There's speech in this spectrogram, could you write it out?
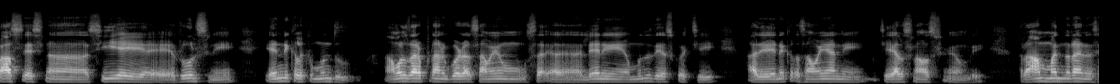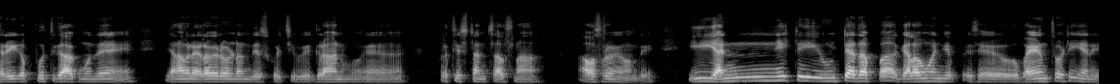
పాస్ చేసిన సిఏ రూల్స్ని ఎన్నికలకు ముందు అమలు జరపడానికి కూడా సమయం స- లేని ముందు తీసుకొచ్చి అది ఎన్నికల సమయాన్ని చేయాల్సిన అవసరమే ఉంది. రామ మందిరాన్ని సరిగా పూర్తి కాకముందే జనవరి ఇరవై రెండుని తీసుకొచ్చి విగ్రహాన్ని ప్రతిష్ఠించాల్సిన అవసరమే ఉంది. ఈ అన్నిటి ఉంటే తప్ప గెలవమని చెప్పేసి భయంతో అని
